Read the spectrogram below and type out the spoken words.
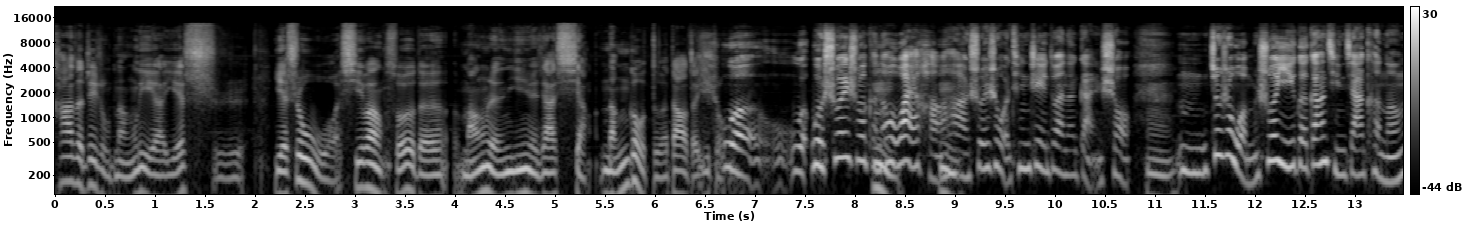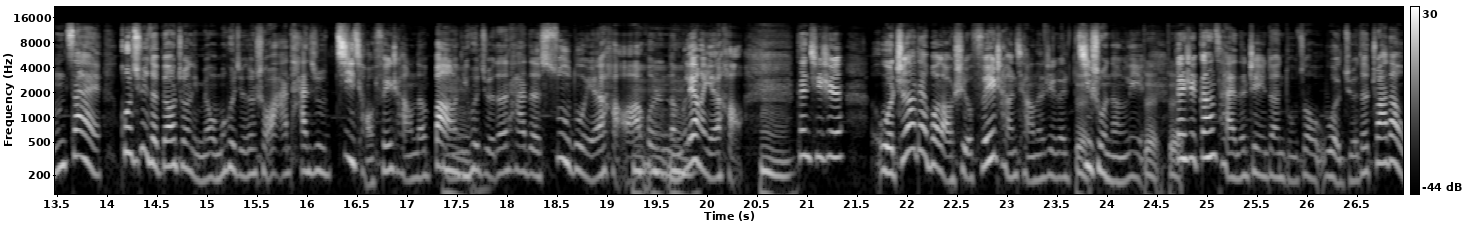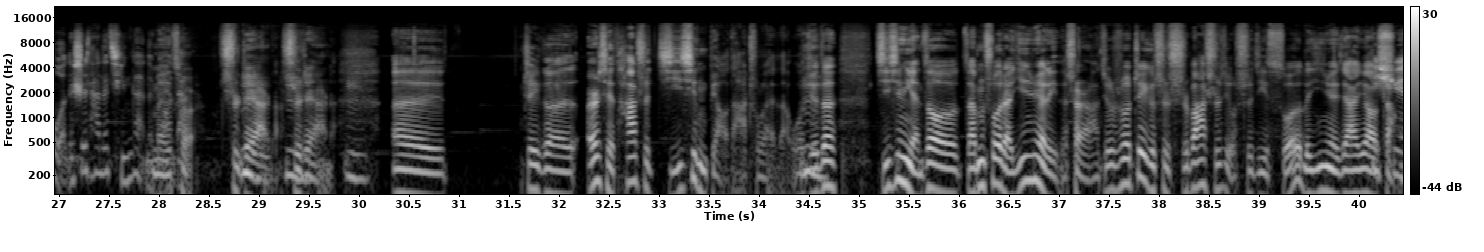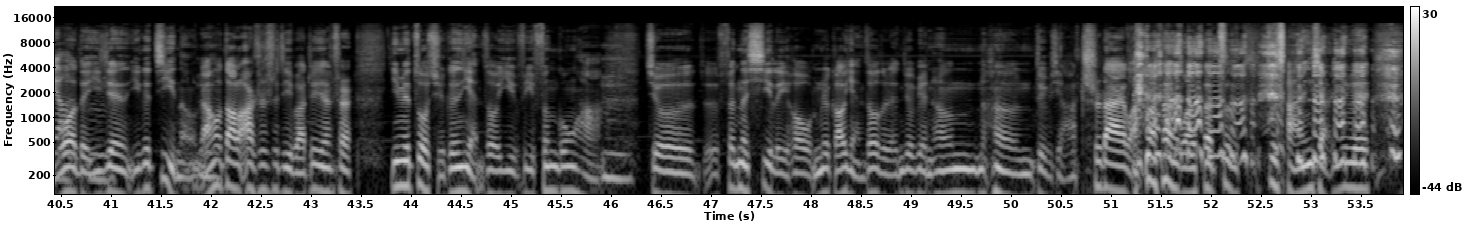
他的这种能力啊，也使也是我希望所有的盲人音乐家想能够得到的一种。我我我说一说，可能我外行哈，说一说我听这一段的感受。嗯嗯，就是我们说一个钢琴家，可能在过去的标准里面，我们会觉得说啊，他就技巧非常的棒，你会觉得他的速度也好啊，或者能量也好。嗯。但其实我知道戴博老师有非常强的这个技术能力。对对。但是刚才的这一段独奏，我觉得抓到我的是他的情感的表达。没错。是这样的，是这样的，嗯，呃。这个，而且它是即兴表达出来的。我觉得即兴演奏，咱们说点音乐里的事儿啊，就是说这个是十八、十九世纪所有的音乐家要掌握的一件一个技能。然后到了二十世纪吧，这件事儿因为作曲跟演奏一一分工哈，就分的细了以后，我们这搞演奏的人就变成，对不起啊，痴呆了。我自自残一下，因为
